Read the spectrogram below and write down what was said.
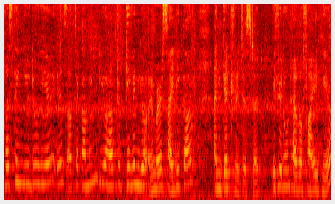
First thing you do here is at a coming you have to given your Emirates I D card and get registered if you don't have a file here so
